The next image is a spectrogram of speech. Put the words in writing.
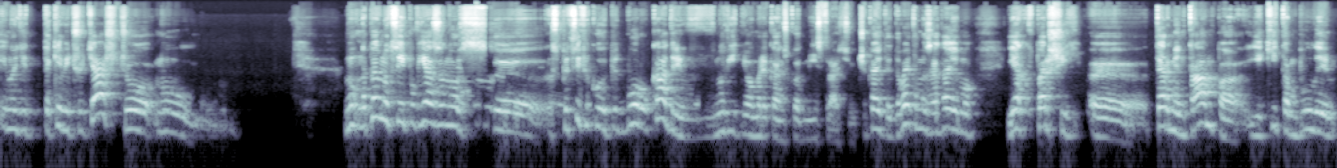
іноді таке відчуття, що ну, ну напевно, це і пов'язано з е, специфікою підбору кадрів в новітню американську адміністрацію. Чекайте, давайте ми згадаємо, як в перший е, термін Трампа, які там були.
